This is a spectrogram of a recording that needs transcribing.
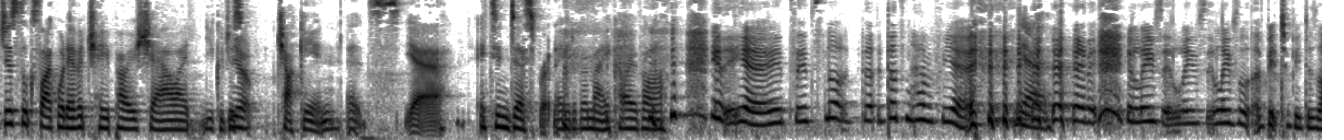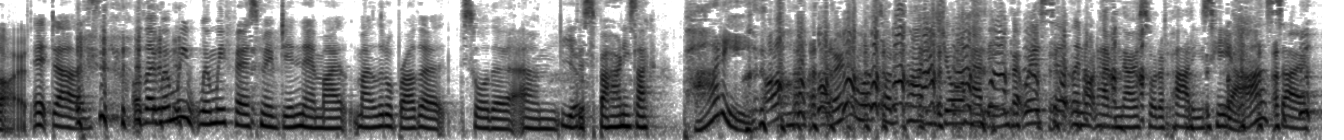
just looks like whatever cheapo shower you could just Yep. chuck in. It's yeah, it's in desperate need of a makeover. It- yeah, it's it's not. It doesn't have. Yeah. Yeah. it, it leaves. It leaves. It leaves a bit to be desired. It does. Although when we when we first moved in there, my my little brother saw the um Yep. the spa and he's like. Party. I'm like, I don't know what sort of parties you're having, but we're certainly not having those sort of parties here. So,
